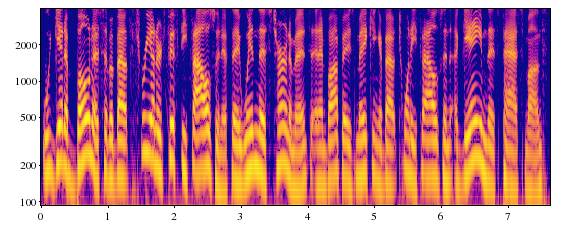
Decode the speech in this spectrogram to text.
would get a bonus of about 350,000 if they win this tournament, and Mbappe's making about 20,000 a game this past month.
